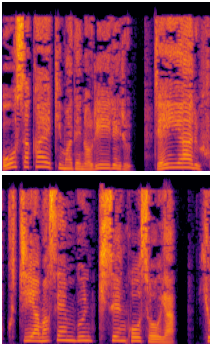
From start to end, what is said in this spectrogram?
大阪駅まで乗り入れる JR 福知山線分岐線構想や、兵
